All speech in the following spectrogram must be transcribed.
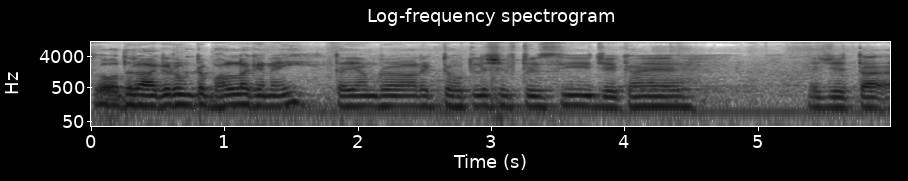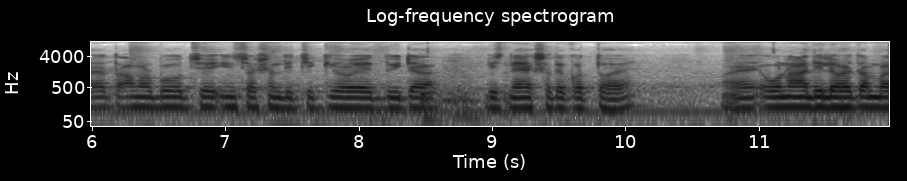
তো ওদের আগের রুমটা ভালো লাগে নাই, তাই আমরা আরেকটা হোটেলে শিফট হয়েছি, যেখানে এই যে আমার বউ হচ্ছে ইনস্ট্রাকশন দিচ্ছে কীভাবে দুইটা বিছনা একসাথে করতে হয়। মানে ও না দিলে হয়তো আমরা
